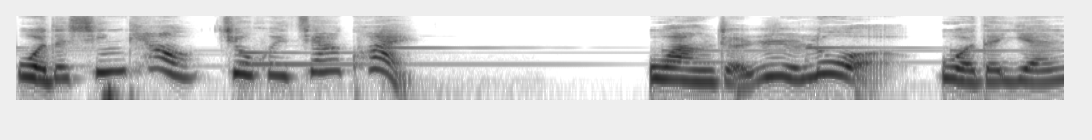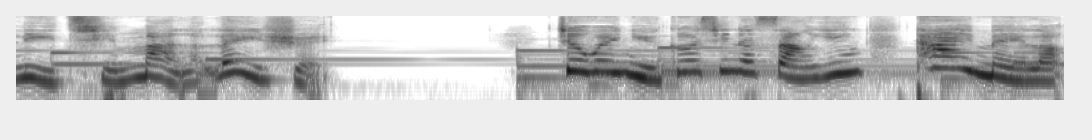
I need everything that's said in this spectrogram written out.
我的心跳就会加快。望着日落，我的眼里噙满了泪水。这位女歌星的嗓音太美了，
